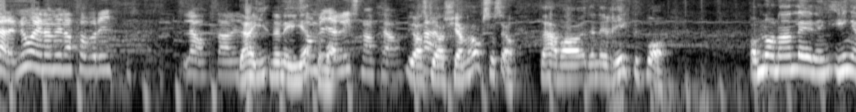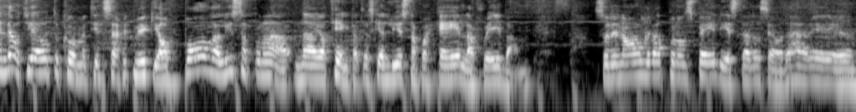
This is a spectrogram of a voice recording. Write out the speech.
Det här är nog en av mina favoritlåtar Det här, den är som vi jättebra. har lyssnat på. Jag, jag känner också så. Det här var, den är riktigt bra. Av någon anledning, ingen låt jag återkommer till särskilt mycket. Jag har bara lyssnat på den här när jag tänkt att jag ska lyssna på hela skivan. Så den har aldrig varit på någon spellista eller så. Det här är eh,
